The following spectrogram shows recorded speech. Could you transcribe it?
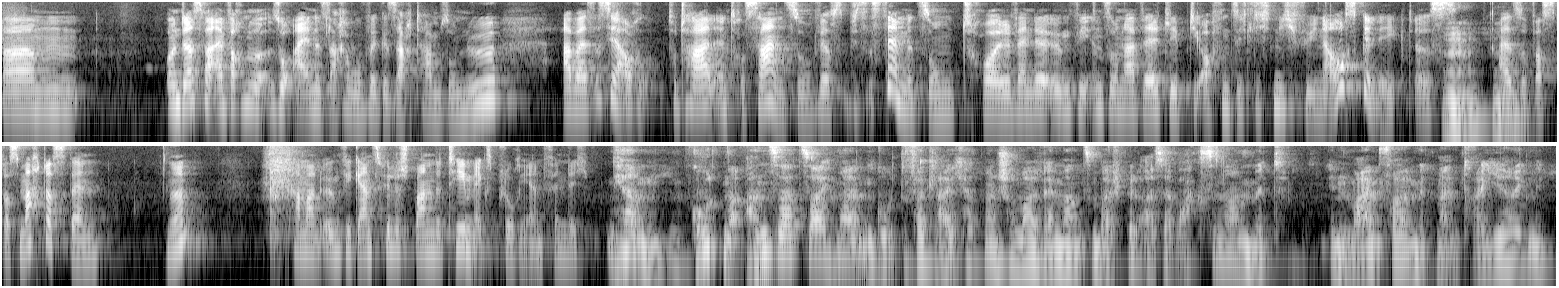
Ähm, und das war einfach nur so eine Sache, wo wir gesagt haben, so, nö, aber es ist ja auch total interessant. So, was, was ist denn mit so einem Troll, wenn der irgendwie in so einer Welt lebt, die offensichtlich nicht für ihn ausgelegt ist? Mhm, mhm, also, was, was macht das denn? Ne? Kann man irgendwie ganz viele spannende Themen explorieren, finde ich. Ja, einen guten Ansatz, sag ich mal, einen guten Vergleich hat man schon mal, wenn man zum Beispiel als Erwachsener mit, in meinem Fall mit meinem Dreijährigen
